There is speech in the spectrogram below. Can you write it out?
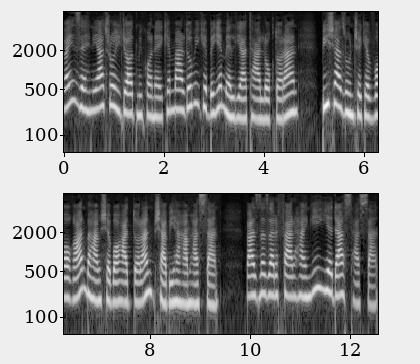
و این ذهنیت رو ایجاد می‌کنه که مردمی که به یه ملیت تعلق دارن بیش از اونچه که واقعا به هم شباهت دارن شبیه هم هستن و از نظر فرهنگی یه دست هستن.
